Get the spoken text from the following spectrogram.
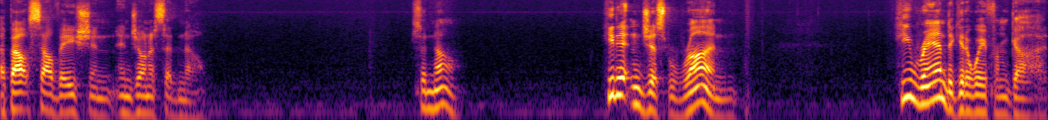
about salvation, and Jonah said no. He said no. He didn't just run, he ran to get away from God.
